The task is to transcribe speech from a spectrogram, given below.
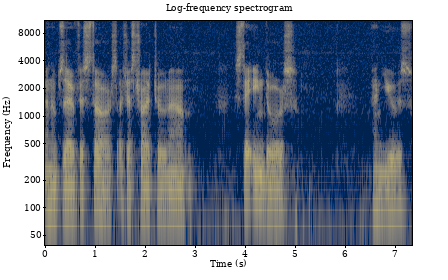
and observe the stars, I just try to now stay indoors and use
